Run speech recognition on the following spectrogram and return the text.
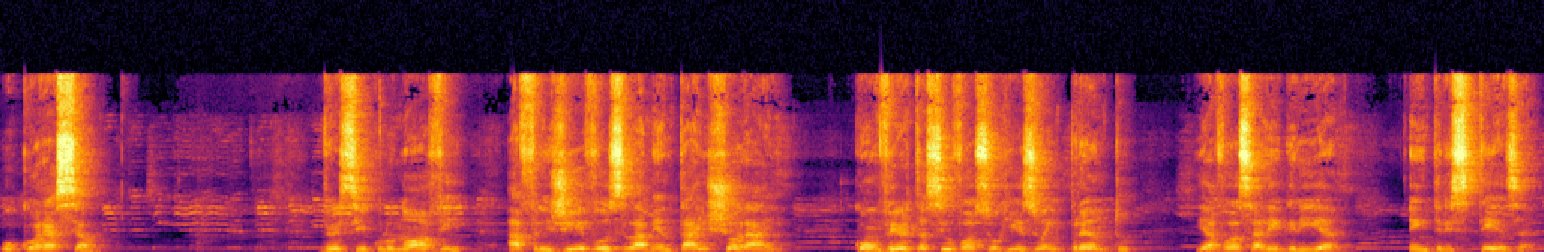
o coração. Versículo 9: Afligi-vos, lamentai e chorai. Converta-se o vosso riso em pranto e a vossa alegria em tristeza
